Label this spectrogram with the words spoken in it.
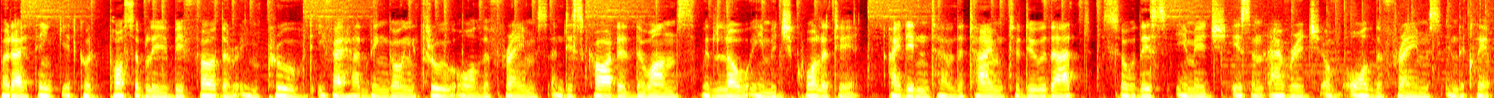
but I think it could possibly be further improved if I had been going through all the frames and discarded the ones with low image quality. I didn't have the time to do that, so this image is an average of all the frames in the clip.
